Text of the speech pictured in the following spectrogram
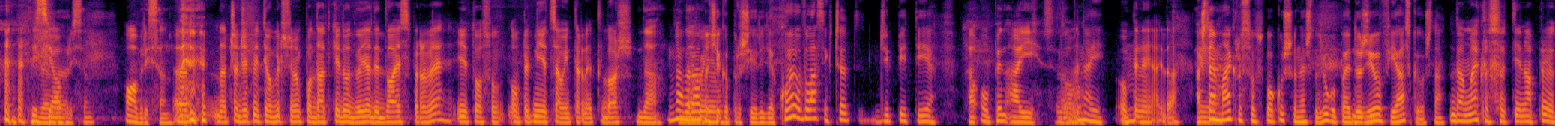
ti si Da, da. Obrisan. E, na ChatGPT obično ima podatke do 2021. i to su, opet nije ceo internet baš. Da. Da, verovatno će ga proširiti. A ko je vlasnik chat GPT-a? A OpenAI se zove. OpenAI. OpenAI, da. A šta je Ja. Microsoft pokušao nešto drugo, pa je doživao fijasko ili šta? Da, Microsoft je napravio,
